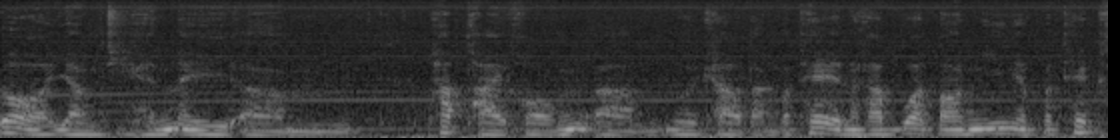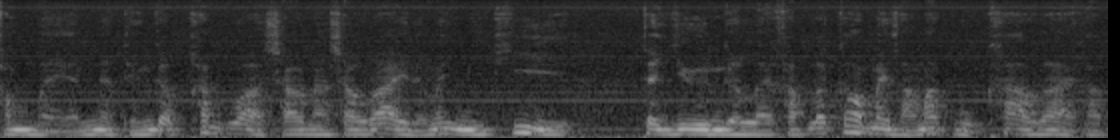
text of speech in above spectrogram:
ก็อย่างที่เห็นในภาพถ่ายของหน่วยข่าวต่างประเทศนะครับ ว่าตอนนี้เนี่ยประเทศเขมรเนี่ยถึงกับขั้นว่าชาวนาชาวไร่เนี่ยไม่มีที่จะยืนกันเลยครับ แล้วก็ไม่สามารถปลูกข้าวได้ครับ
